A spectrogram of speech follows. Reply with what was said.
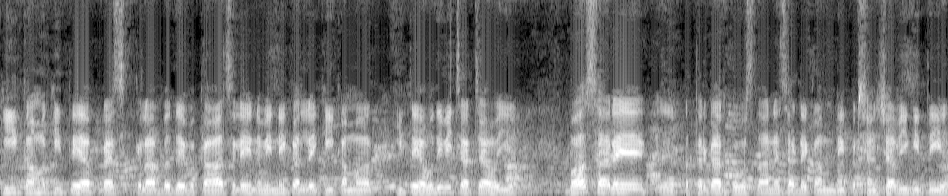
ਕੀ ਕੰਮ ਕੀਤੇ ਆ? ਪ੍ਰੈਸ ਕਲੱਬ ਦੇ ਵਿਕਾਸ ਲਈ, ਨਵੀਨੀਕਰਨ ਲਈ ਕੀ ਕੰਮ ਕੀਤੇ ਆ? ਉਹਦੀ ਵੀ ਚਰਚਾ ਹੋਈ ਹੈ ਬਹੁਤ ਸਾਰੇ ਪੱਤਰਕਾਰ ਦੋਸਤਾਂ ਨੇ ਸਾਡੇ ਕੰਮ ਦੀ ਪ੍ਰਸ਼ੰਸਾ ਵੀ ਕੀਤੀ ਹੈ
